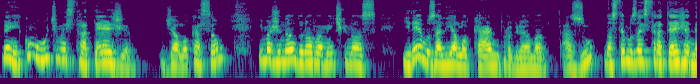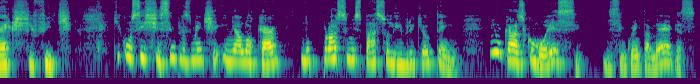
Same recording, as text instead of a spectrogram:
Bem, e como última estratégia de alocação, imaginando novamente que nós iremos ali alocar um programa azul, nós temos a estratégia Next Fit, que consiste simplesmente em alocar no próximo espaço livre que eu tenho. Em um caso como esse, de 50 megas,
